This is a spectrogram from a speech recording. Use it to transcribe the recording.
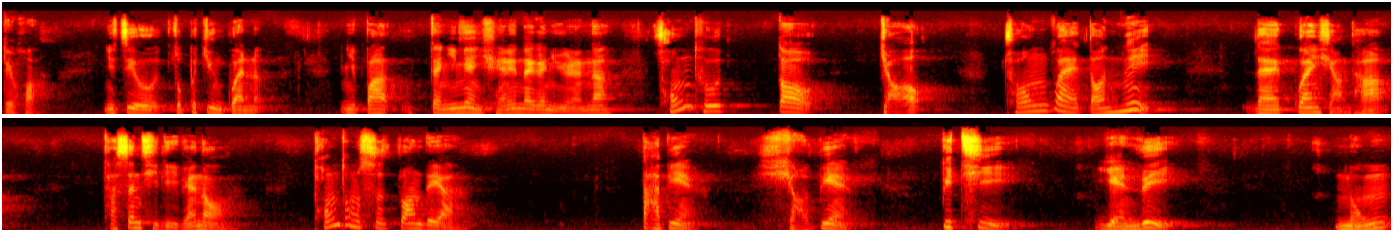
的话。你只有做不净观了。你把在你面前的那个女人呢，从头到脚，从外到内来观想她，她身体里边哦，统统是装的呀，大便、小便、鼻涕、眼泪、脓、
